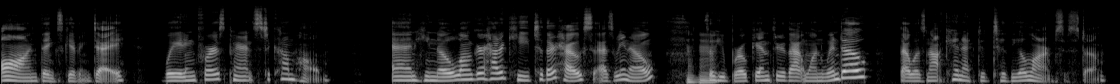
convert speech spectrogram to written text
on Thanksgiving Day, waiting for his parents to come home. And he no longer had a key to their house, as we know. Mm-hmm. So he broke in through that one window that was not connected to the alarm system.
